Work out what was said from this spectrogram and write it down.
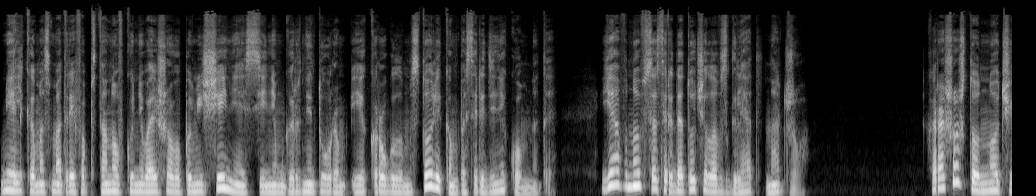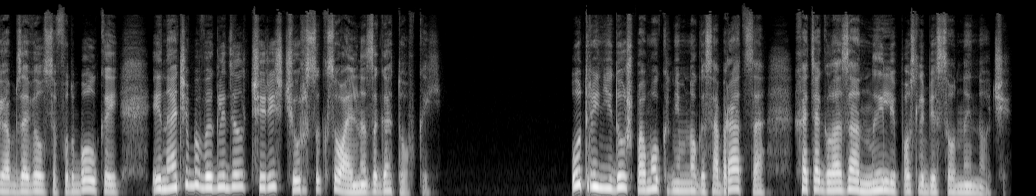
Мельком осмотрев обстановку небольшого помещения с синим гарнитуром и круглым столиком посередине комнаты, я вновь сосредоточила взгляд на Джо. Хорошо, что он ночью обзавелся футболкой, иначе бы выглядел чересчур сексуально заготовкой. Утренний душ помог немного собраться, хотя глаза ныли после бессонной ночи.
